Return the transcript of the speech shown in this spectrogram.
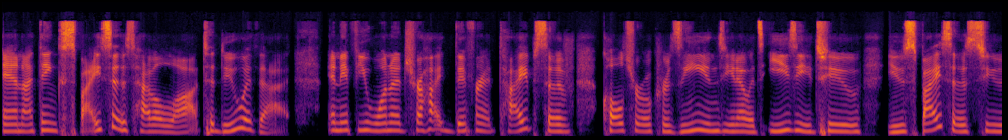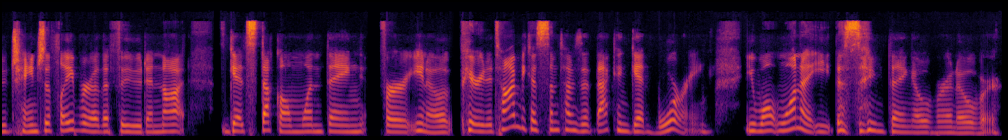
And I think spices have a lot to do with that. And if you want to try different types of cultural cuisines, you know, it's easy to use spices to change the flavor of the food and not get stuck on one thing for, you know, a period of time because sometimes that, that can get boring. You won't want to eat the same thing over and over.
